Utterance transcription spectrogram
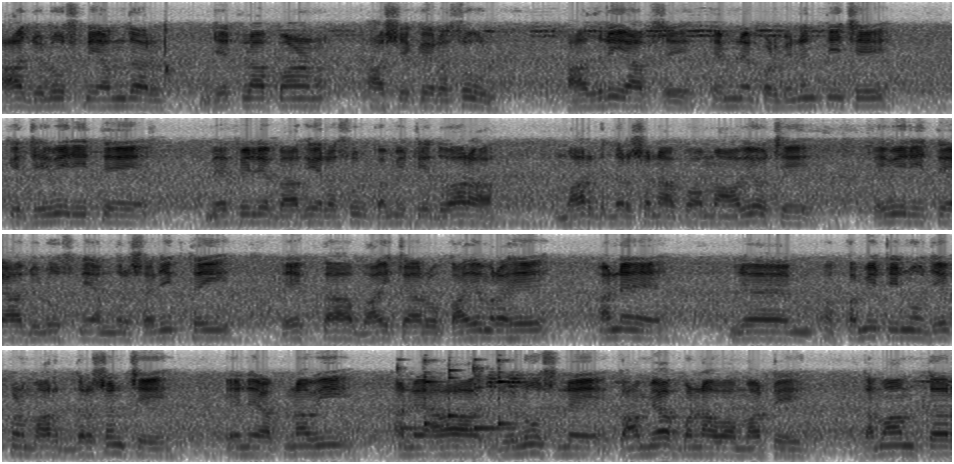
આ જુલુસની અંદર જેટલા પણ આશિકે રસૂલ હાજરી આપશે, એમને પણ વિનંતી છે કે જેવી રીતે મહેફિલે બાગે રસૂલ કમિટી દ્વારા માર્ગદર્શન આપવામાં આવ્યો છે, એવી રીતે આ જુલુસની અંદર શરીક થઈ, એકતા, ભાઈચારો કાયમ રહે અને કમિટીનું જે પણ માર્ગદર્શન છે એને અપનાવી અને આ જુલુસને કામયાબ બનાવવા માટે તમામતર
